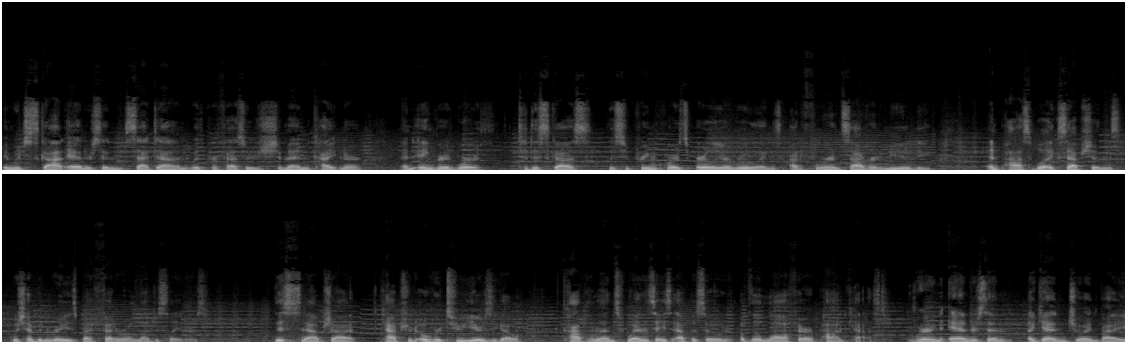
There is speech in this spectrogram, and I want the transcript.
in which Scott Anderson sat down with Professors Chimène Keitner and Ingrid Wuerth to discuss the Supreme Court's earlier rulings on foreign sovereign immunity and possible exceptions which have been raised by federal legislators. This snapshot, captured over two years ago, complements Wednesday's episode of the Lawfare podcast, wherein Anderson, again joined by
